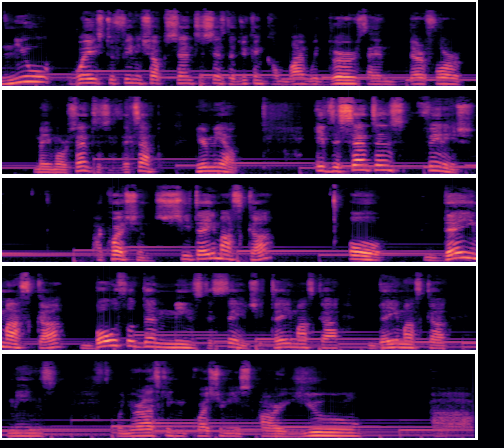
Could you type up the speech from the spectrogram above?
new ways to finish up sentences that you can combine with verbs and therefore make more sentences. Example, hear me out. If the sentence finish a question, していますか or Deimaska, both of them means the same. Shiteimasca, deimaska means when you're asking a question is are you uh,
